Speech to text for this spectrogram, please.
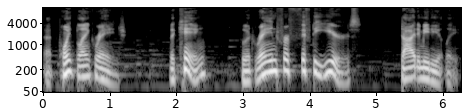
at point blank range. The king, who had reigned for 50 years, died immediately.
